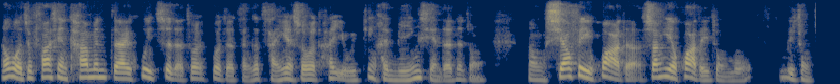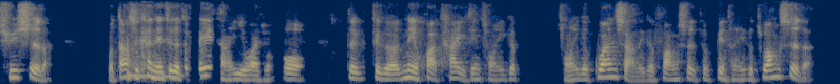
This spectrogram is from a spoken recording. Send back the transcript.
然后我就发现他们在绘制的做或者整个产业的时候，它有一定很明显的那种那种消费化的商业化的一种模一种趋势了。我当时看见这个就非常意外，说哦，这这个内化它已经从一个从一个观赏的一个方式，就变成一个装饰的，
